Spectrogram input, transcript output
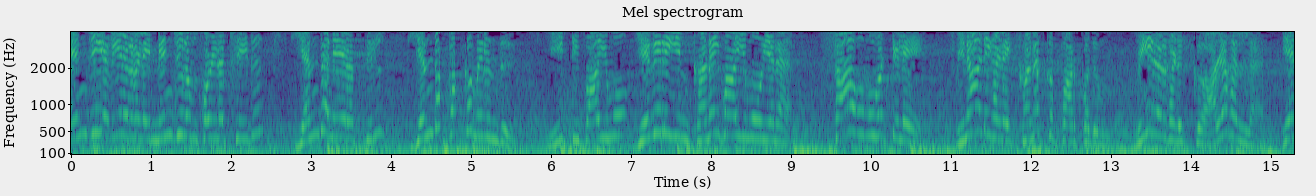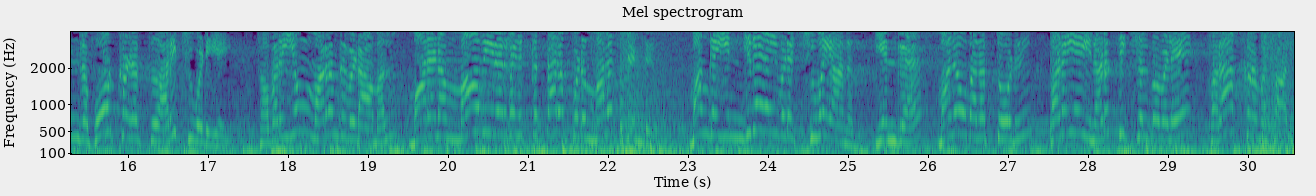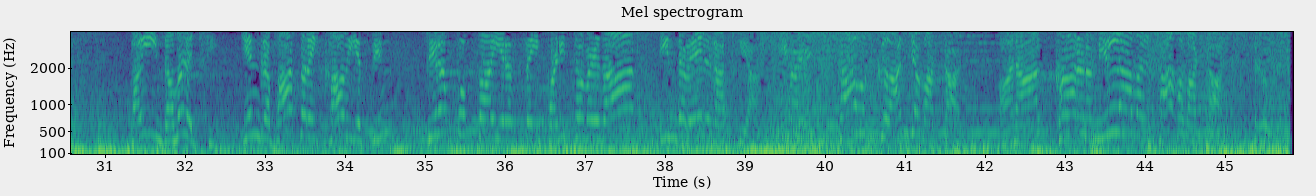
எஞ்சிய வீரர்களை நெஞ்சுரம் கொள்ளச் செய்து எந்த நேரத்தில் எந்த பக்கம் இருந்து ஈட்டி பாயுமோ எதிரியின் கணை பாயுமோ என சாவு முகட்டிலே வினாடிகளை கணக்கு பார்ப்பதும் வீரர்களுக்கு அழகல்ல என்ற போர்க்களத்து அரிச்சுவடியை தவறையும் மறந்து விடாமல் மரணம் மாவீரர்களுக்கு தரப்படும் மலச்செண்டு மங்கையின் இதழை விட சுவையானது என்ற மனோபலத்தோடு படையை நடத்திச் செல்பவளே பராக்கிரமசாலி. தமிழச்சி என்ற பாசறை காவியத்தின் சிறப்பு பாயிரத்தை படித்தவள்தான்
